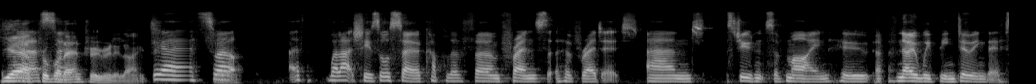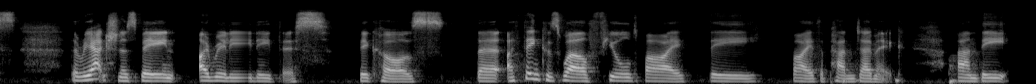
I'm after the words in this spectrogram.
Yeah, from what Andrew really liked. Yes, Yeah. well, I, well, actually, it's also a couple of um, friends that have read it and students of mine who have known we've been doing this. The reaction has been, "I really need this," because they're, I think, as well, fueled by the by the pandemic and the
